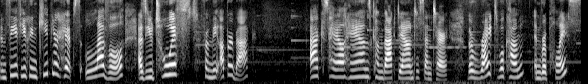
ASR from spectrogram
And see if you can keep your hips level as you twist from the upper back. Exhale, hands come back down to center. The right will come and replace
